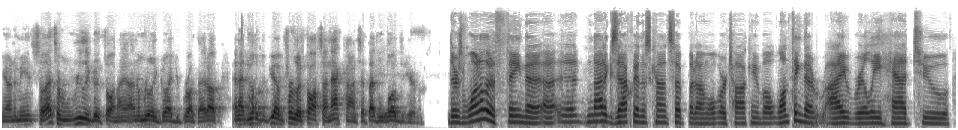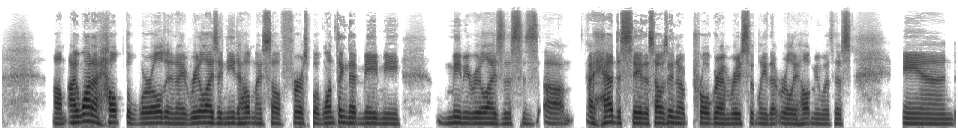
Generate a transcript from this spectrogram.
You know what I mean? So that's a really good thought. And, I, am really glad you brought that up. And I'd love, if you have further thoughts on that concept, I'd love to hear them. There's one other thing that, uh, not exactly on this concept, but on what we're talking about. One thing that I really had to, um, I want to help the world and I realize I need to help myself first. But one thing that made me, made me realize this is um, I had to say this. I was in a program recently that really helped me with this and,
